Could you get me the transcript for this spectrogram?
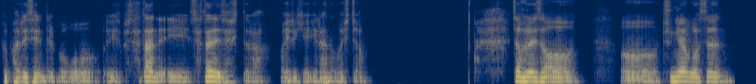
그 바리새인들 보고 이 사단의 이 사단의 자식들아 뭐 이렇게 얘기를 하는 것이죠. 자, 그래서, 어, 중요한 것은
